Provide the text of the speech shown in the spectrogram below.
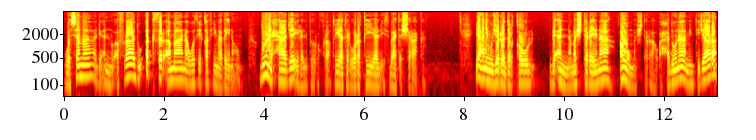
وسمى لأن أفراده أكثر أمانة وثقة فيما بينهم دون الحاجة إلى البيروقراطيات الورقية لإثبات الشراكة. يعني مجرد القول بأن ما اشتريناه أو ما اشتراه أحدنا من تجارة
